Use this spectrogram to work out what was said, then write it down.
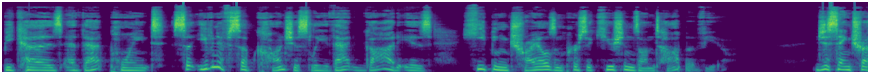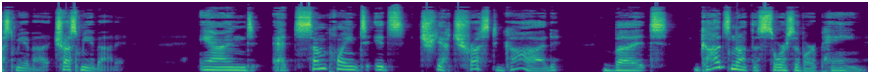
because at that point, so even if subconsciously, that God is heaping trials and persecutions on top of you. Just saying, trust me about it. Trust me about it. And at some point, it's, yeah, trust God, but God's not the source of our pain.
